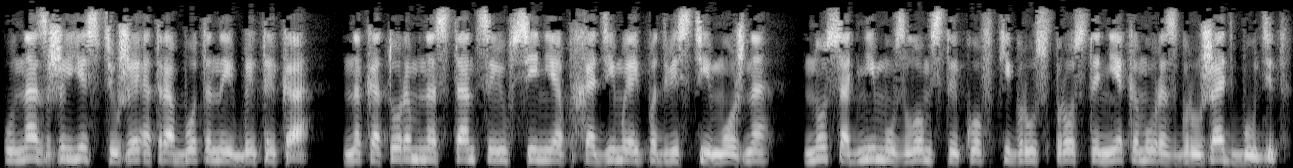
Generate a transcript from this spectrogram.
У нас же есть уже отработанный БТК, на котором на станцию все необходимое подвести можно, но с одним узлом стыковки груз просто некому разгружать будет.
